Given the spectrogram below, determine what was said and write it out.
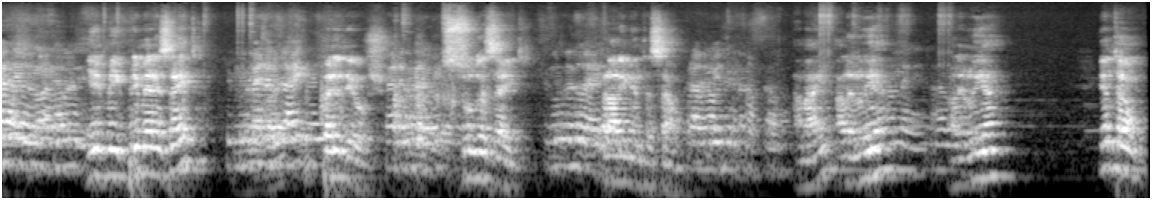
a Deus. Diga comigo, primeiro azeite Primeiro azeite para Deus. para Deus. Segundo azeite Segundo azeite para a alimentação. para a alimentação. Amém? Aleluia. Amém. Aleluia. Então,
